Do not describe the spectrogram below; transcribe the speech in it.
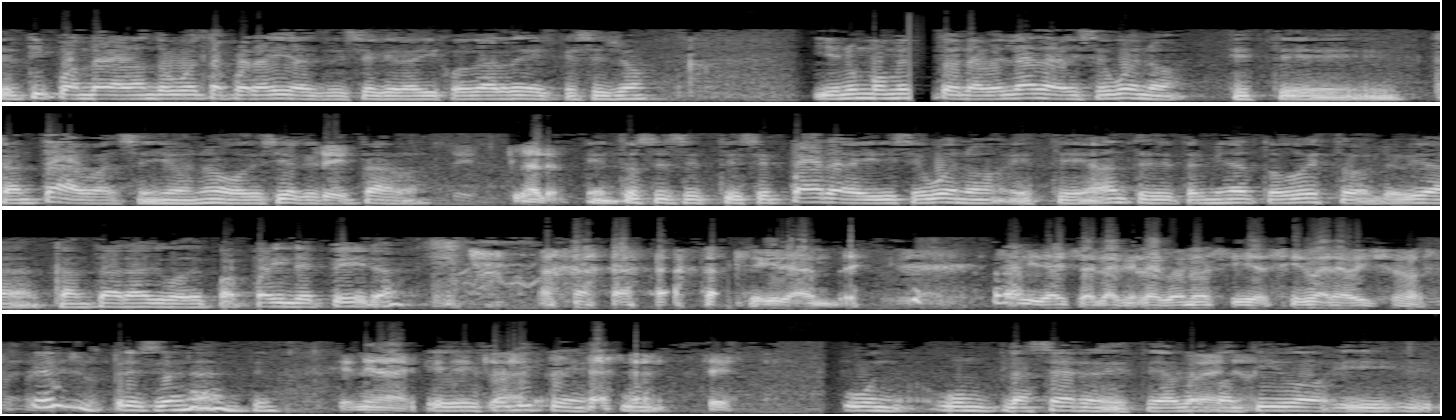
el tipo andaba dando vueltas por ahí, decía que era hijo de Gardel, qué sé yo. Y en un momento de la velada dice, bueno, este, cantaba el señor, ¿no? O decía que cantaba. claro. Entonces este, se para y dice, bueno, este, antes de terminar todo esto, le voy a cantar algo de Papá y Lepera. qué grande. Mira, esa la, la conocí, así maravilloso. Es impresionante. Genial. Eh, Felipe, sí un, un placer este, hablar contigo y,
